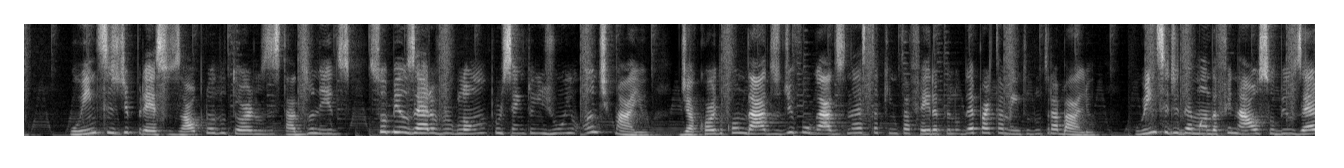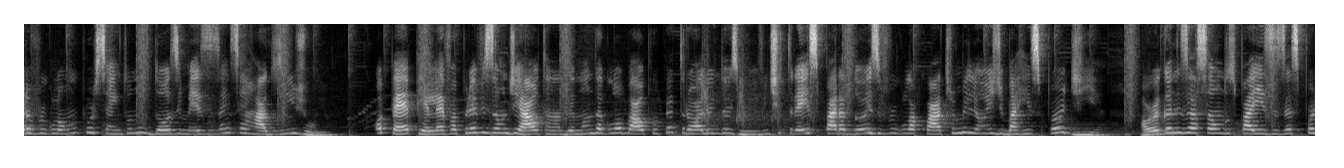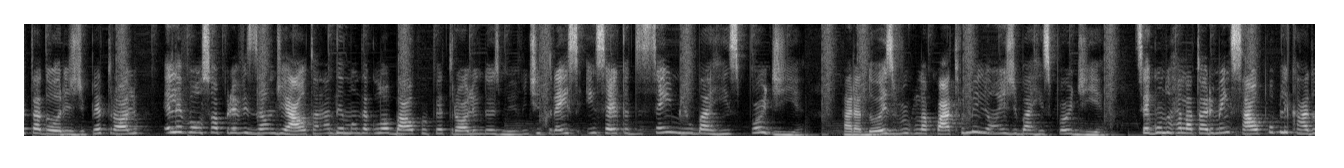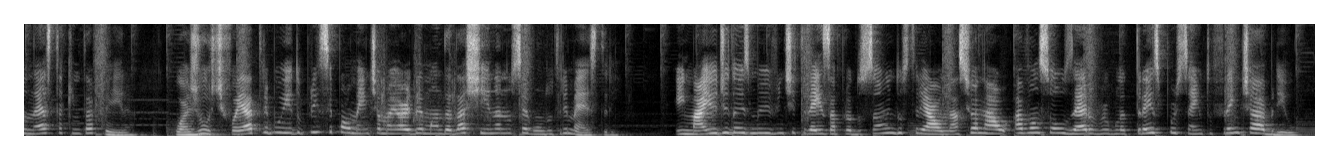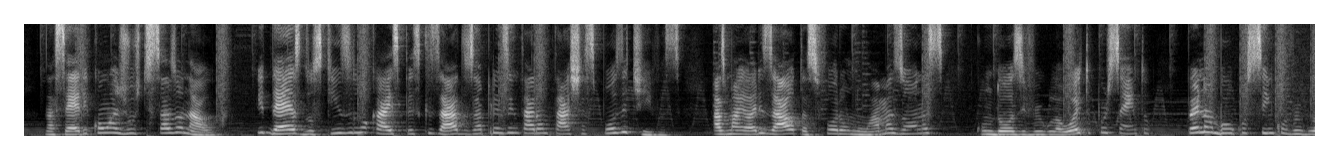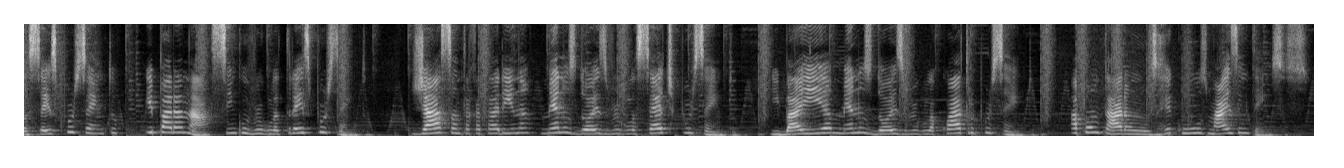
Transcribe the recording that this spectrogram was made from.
O índice de preços ao produtor nos Estados Unidos subiu 0,1% em junho ante maio, de acordo com dados divulgados nesta quinta-feira pelo Departamento do Trabalho. O índice de demanda final subiu 0,1% nos 12 meses encerrados em junho. OPEP eleva a previsão de alta na demanda global por petróleo em 2023 para 2,4 milhões de barris por dia. A Organização dos Países Exportadores de Petróleo elevou sua previsão de alta na demanda global por petróleo em 2023 em cerca de 100 mil barris por dia, para 2,4 milhões de barris por dia, segundo o relatório mensal publicado nesta quinta-feira. O ajuste foi atribuído principalmente à maior demanda da China no segundo trimestre. Em maio de 2023, a produção industrial nacional avançou 0,3% frente a abril, na série com ajuste sazonal, e 10 dos 15 locais pesquisados apresentaram taxas positivas. As maiores altas foram no Amazonas, com 12,8%, Pernambuco, 5,6% e Paraná, 5,3%. Já Santa Catarina, menos 2,7% e Bahia, menos 2,4%, apontaram os recuos mais intensos.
